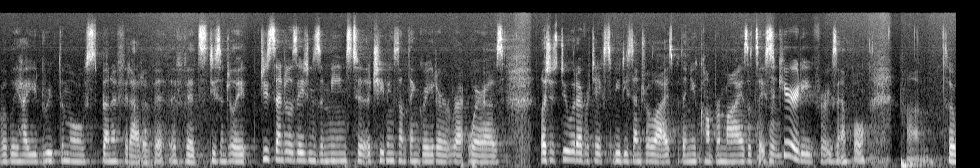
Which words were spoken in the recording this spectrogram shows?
probably how you'd reap the most benefit out of it. If it's decentralization is a means to achieving something greater, whereas let's just do whatever it takes to be decentralized, but then you compromise, let's say, mm-hmm. security, for example. Um, so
